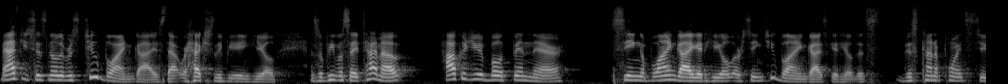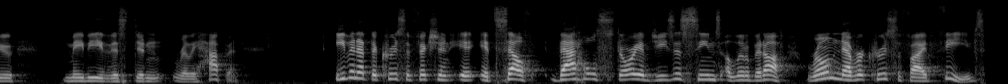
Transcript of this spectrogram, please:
Matthew says, no, there was two blind guys that were actually being healed. And so people say, time out. How could you have both been there, seeing a blind guy get healed or seeing two blind guys get healed? This, this kind of points to maybe this didn't really happen. Even at the crucifixion it, itself, that whole story of Jesus seems a little bit off. Rome never crucified thieves,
